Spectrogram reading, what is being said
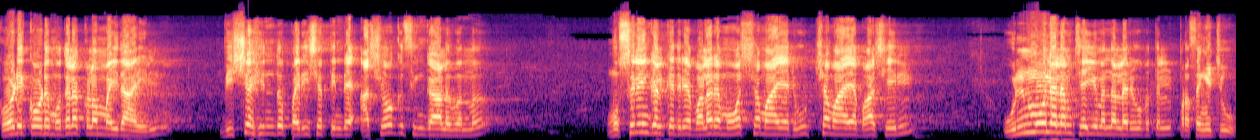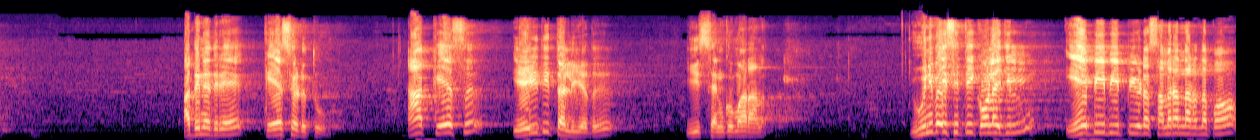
കോഴിക്കോട് മുതലക്കുളം മൈതാനിൽ വിശ്വഹിന്ദു പരിഷത്തിന്റെ അശോക് സിംഗാൾ വന്ന് മുസ്ലിംകൾക്കെതിരെ വളരെ മോശമായ രൂക്ഷമായ ഭാഷയിൽ ഉന്മൂലനം ചെയ്യുമെന്നുള്ള രൂപത്തിൽ പ്രസംഗിച്ചു. അതിനെതിരെ കേസെടുത്തു. ആ കേസ് എഴുതി തള്ളിയത് ഈ സെൻകുമാറാണ്. യൂണിവേഴ്സിറ്റി കോളേജിൽ എ ബി ബി പിയുടെ സമരം നടന്നപ്പോൾ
